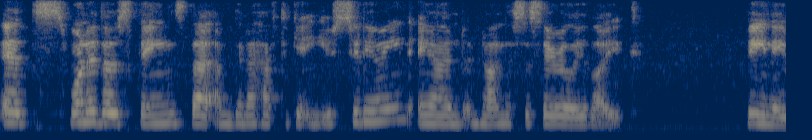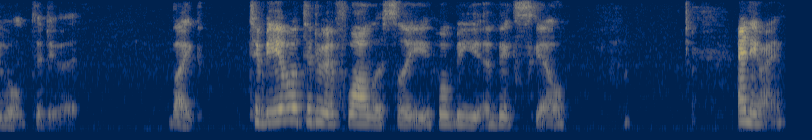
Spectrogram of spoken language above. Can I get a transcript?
it's one of those things that I'm to have to get used to doing and not necessarily like being able to do it. Like to be able to do it flawlessly will be a big skill. Anyway.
